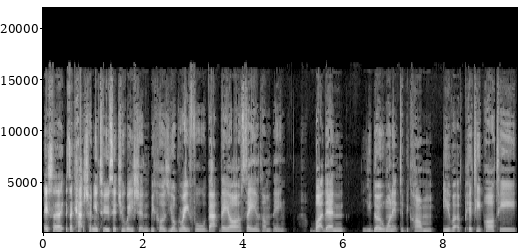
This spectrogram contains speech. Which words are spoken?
It's a it's a catch twenty two situation because you're grateful that they are saying something, but then you don't want it to become either a pity party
